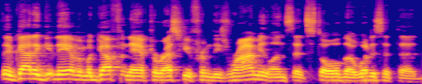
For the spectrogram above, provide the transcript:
they've got to they have a MacGuffin they have to rescue from these Romulans that stole the what is it the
